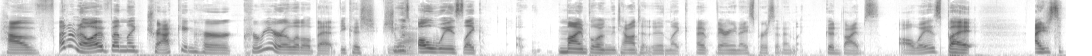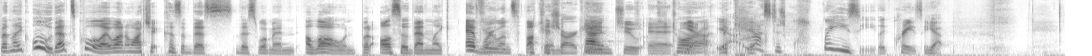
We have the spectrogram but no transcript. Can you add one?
have I don't know, I've been like tracking her career a little bit because she, she was always like mind-blowingly talented and like a very nice person and like good vibes always, but I just have been like, "Ooh, that's cool. I want to watch it because of this this woman alone." But also then like everyone's fucking Patricia Arquette, into it. Torah, Yeah, the yeah, yeah. cast is crazy, like crazy. Yep.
